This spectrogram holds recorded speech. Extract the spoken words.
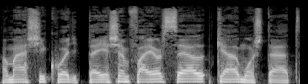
A másik, hogy teljesen fire sell kell most, tehát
